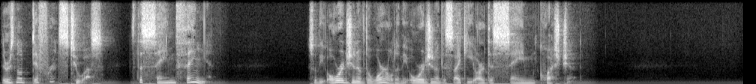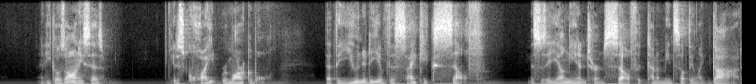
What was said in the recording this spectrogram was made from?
There is no difference to us. It's the same thing. So the origin of the world and the origin of the psyche are the same question. And he goes on, he says, It is quite remarkable that the unity of the psychic self, this is a Jungian term, self, that kind of means something like God,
